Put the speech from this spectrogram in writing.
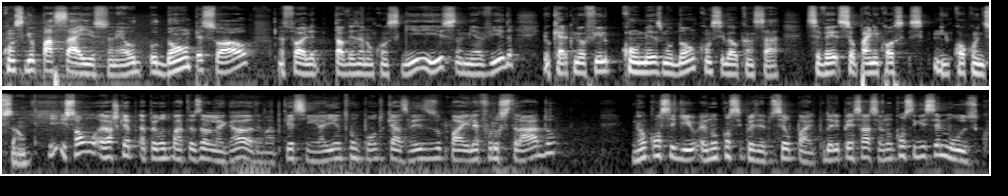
conseguiu passar isso, né? O, o dom pessoal, mas falou, olha, talvez eu não consegui isso na minha vida, eu quero que meu filho com o mesmo dom consiga alcançar. Você vê seu pai em qual, em qual condição? E, e só um, eu acho que a pergunta do Matheus é legal, Ademar, porque assim, aí entra um ponto que às vezes o pai ele é frustrado não conseguiu, eu não consigo, por exemplo, seu pai poderia pensar assim, eu não consegui ser músico.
